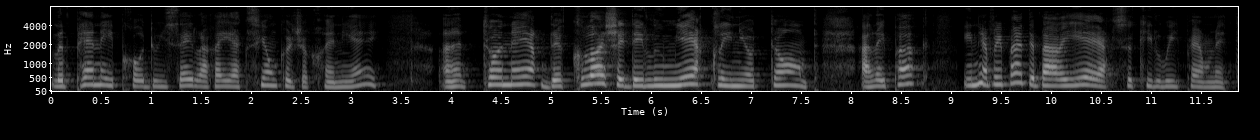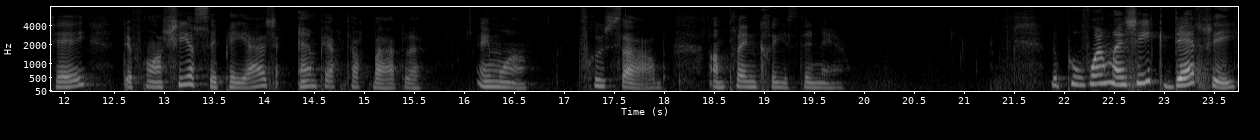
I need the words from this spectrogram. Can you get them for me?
Le penny produisait la réaction que je craignais. Un tonnerre de cloches et des lumières clignotantes. À l'époque, il n'y avait pas de barrière, ce qui lui permettait de franchir ces péages imperturbables. Et moi, Froussarde, en pleine crise de nerfs. Le pouvoir magique d'Effie,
